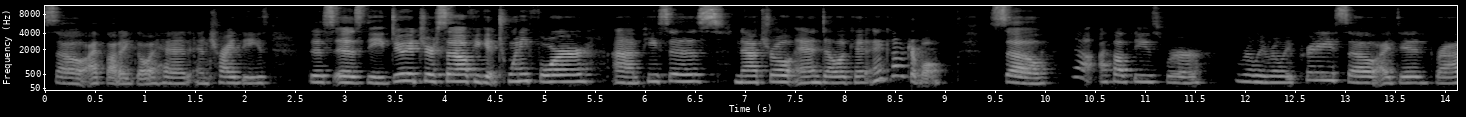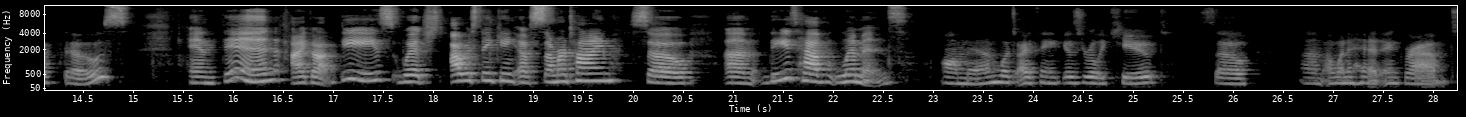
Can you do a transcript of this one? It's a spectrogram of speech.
So I thought I'd go ahead and try these. This is the do-it-yourself. You get 24 um, pieces, natural and delicate and comfortable. So yeah, I thought these were really, really pretty. So I did grab those. And then I got these, which I was thinking of summertime. So um, these have lemons on them, which I think is really cute. So um, I went ahead and grabbed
